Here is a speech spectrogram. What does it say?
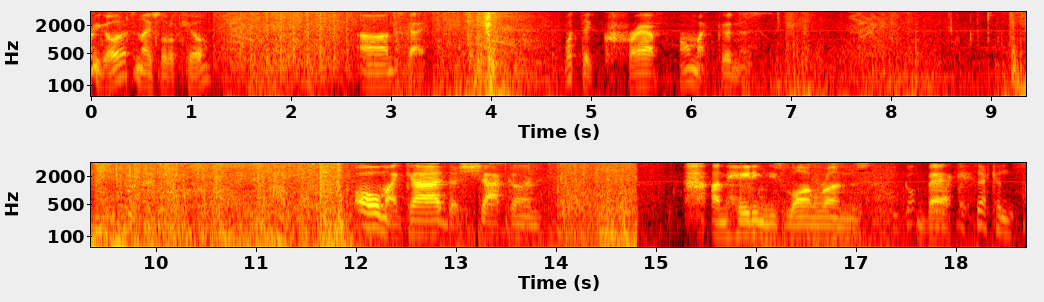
There we go. That's a nice little kill. Uh, this guy. What the crap? Oh my goodness. Oh my god, the shotgun. I'm hating these long runs back seconds.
